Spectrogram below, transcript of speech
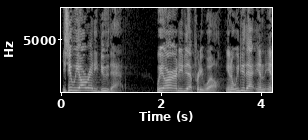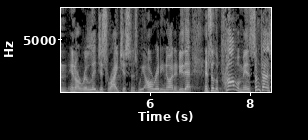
You see, we already do that. We already do that pretty well. You know, we do that in, in, in, our religious righteousness. We already know how to do that. And so the problem is sometimes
